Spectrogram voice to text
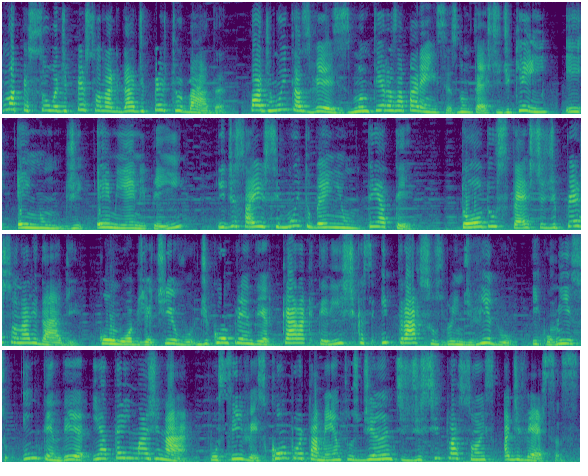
Uma pessoa de personalidade perturbada pode muitas vezes manter as aparências num teste de QI e em um de MMPI e de sair-se muito bem em um TAT, todos os testes de personalidade, com o objetivo de compreender características e traços do indivíduo e, com isso, entender e até imaginar possíveis comportamentos diante de situações adversas.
